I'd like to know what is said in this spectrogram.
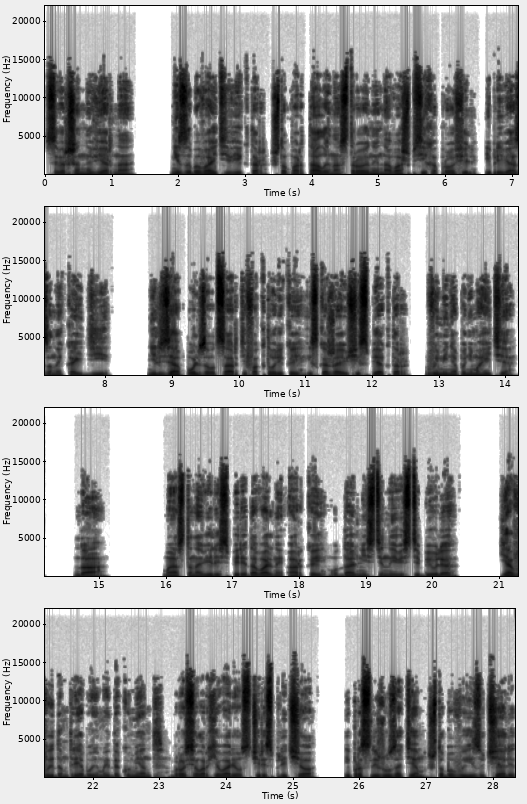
Совершенно верно. Не забывайте, Виктор, что порталы настроены на ваш психопрофиль и привязаны к ID. Нельзя пользоваться артефакторикой, искажающей спектр. Вы меня понимаете? Да. Мы остановились перед овальной аркой у дальней стены вестибюля. «Я выдам требуемый документ», — бросил архивариус через плечо, «и прослежу за тем, чтобы вы изучали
